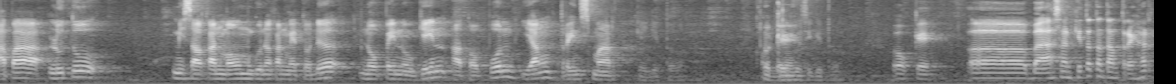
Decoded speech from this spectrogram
apa lu tuh misalkan mau menggunakan metode no pain no gain ataupun yang train smart kayak gitu. Oke. gue sih gitu. Oke, eh, bahasan kita tentang tryhard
